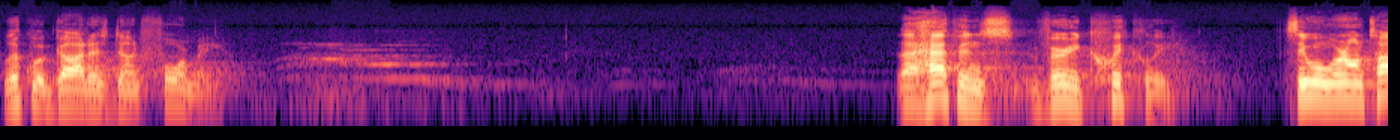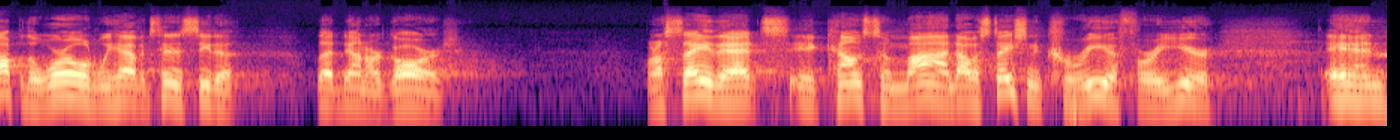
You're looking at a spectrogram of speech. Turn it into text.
look what God has done for me. That happens very quickly. See, when we're on top of the world, we have a tendency to let down our guard. When I say that, it comes to mind. I was stationed in Korea for a year, and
